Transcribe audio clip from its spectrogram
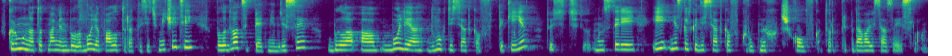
В Крыму на тот момент было более полутора тысяч мечетей, было 25 медресе, было а, более двух десятков текие – то есть монастырей, и несколько десятков крупных школ, в которых преподавались азы ислама.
